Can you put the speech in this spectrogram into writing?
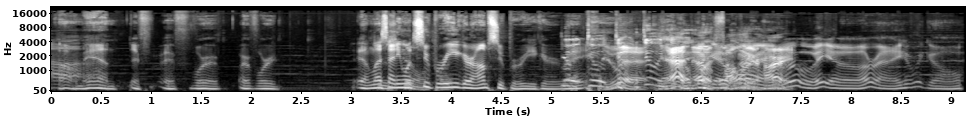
Oh Uh, man, if if we're or if we're unless anyone's super for eager, I'm super eager. Do right? it, do it, Do do it. it, do it. Yeah, no, Okay, follow all your right. heart. Oh, yeah, all right, here we go.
